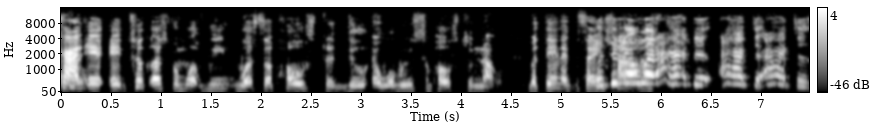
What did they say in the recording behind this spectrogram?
kind it, it took us from what we were supposed to do and what we were supposed to know. But then at the same But you time, know what? I had to, I had to, I had to,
